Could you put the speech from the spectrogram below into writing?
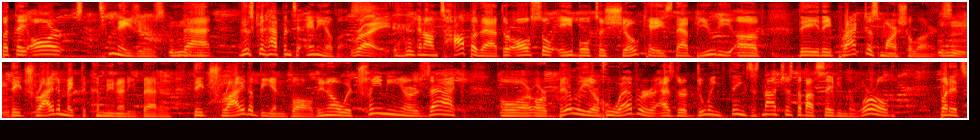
but they are teenagers mm-hmm. that this could happen to any of us. Right. and on top of that, they're also able to showcase that beauty of they they practice martial arts. They try to make the community better. They try to be involved. You know, with Trini or Zach or or Billy or whoever as they're doing things, it's not just about saving the world, but it's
